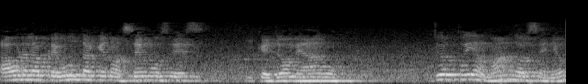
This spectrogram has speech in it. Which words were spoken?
Ahora la pregunta que nos hacemos es, y que yo me hago, ¿yo estoy amando al Señor?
